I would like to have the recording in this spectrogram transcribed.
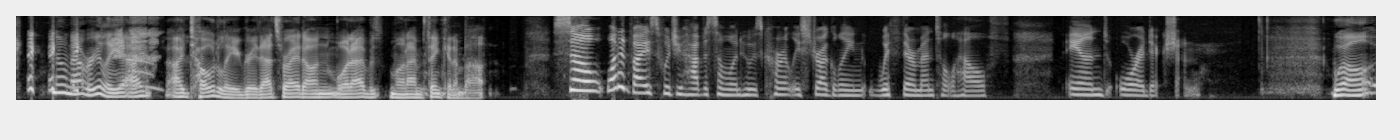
no, not really. I I totally agree. That's right on what I was what I'm thinking about. So, what advice would you have to someone who is currently struggling with their mental health and or addiction? Well,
